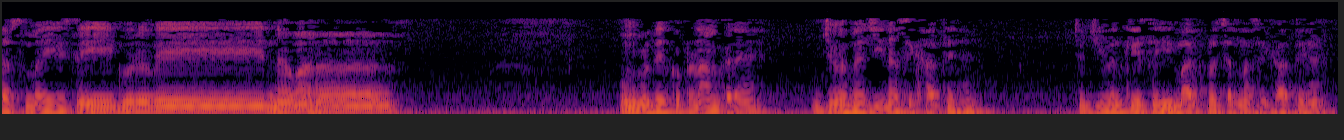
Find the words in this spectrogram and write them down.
तस्मै श्रीगुरुवे नमः। उन गुरुदेव को प्रणाम करें, जो हमें जीना सिखाते हैं। जो जीवन के सही मार्ग पर चलना सिखाते हैं,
